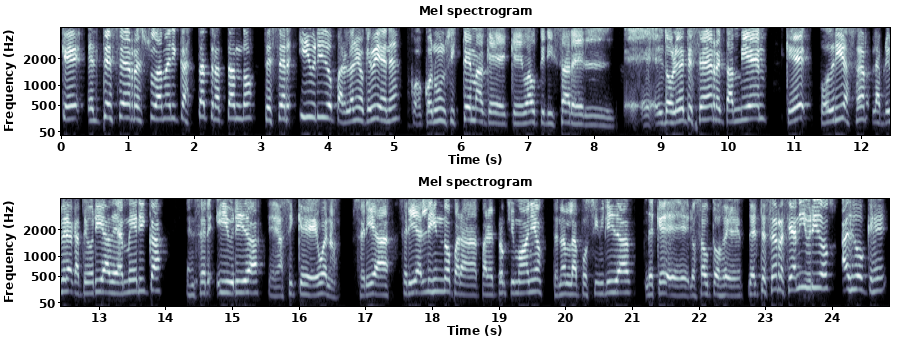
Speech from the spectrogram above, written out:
que el TCR Sudamérica está tratando de ser híbrido para el año que viene, co- con un sistema que, que va a utilizar el, eh, el WTCR también, que podría ser la primera categoría de América en ser híbrida. eh, así que bueno, sería, sería lindo para, para el próximo año tener la posibilidad de que eh, los autos de, del TCR sean híbridos, algo que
